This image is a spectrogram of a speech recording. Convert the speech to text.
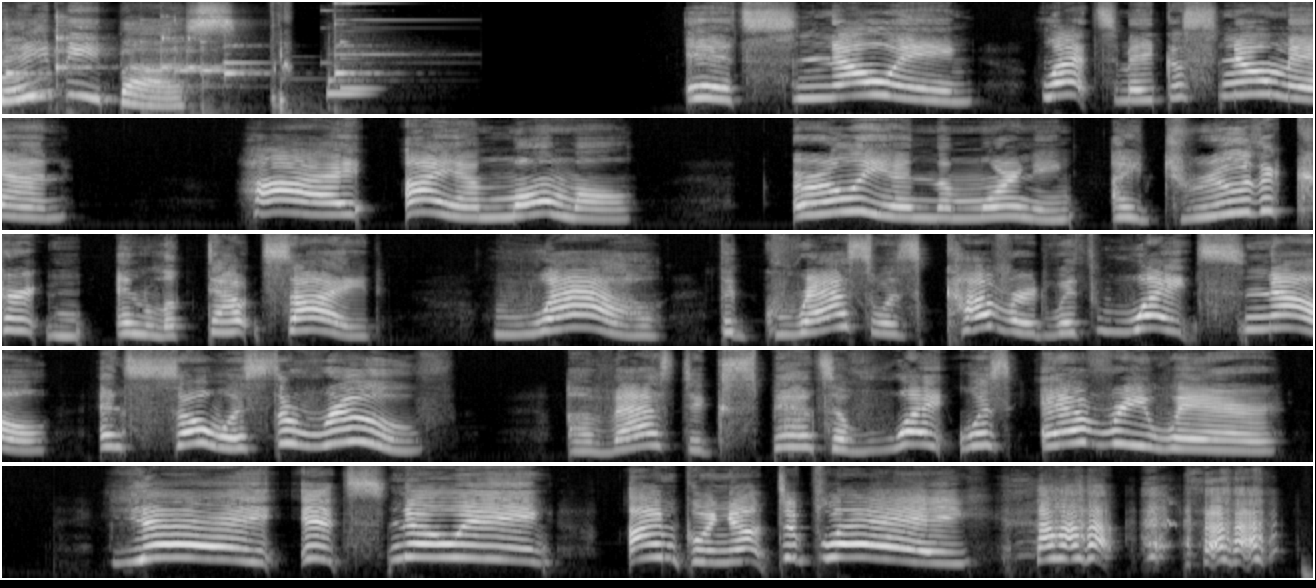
BabyBus. It's snowing! Let's make a snowman! Hi, I am Momo. Early in the morning, I drew the curtain and looked outside. Wow! The grass was covered with white snow, and so was the roof. A vast expanse of white was everywhere. Yay! It's snowing! I'm going out to play!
